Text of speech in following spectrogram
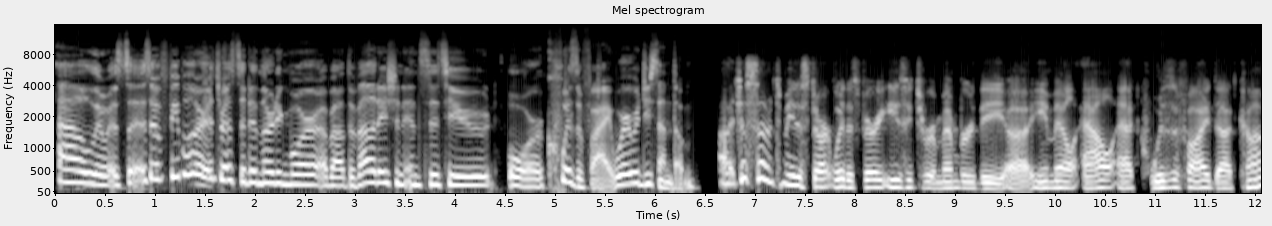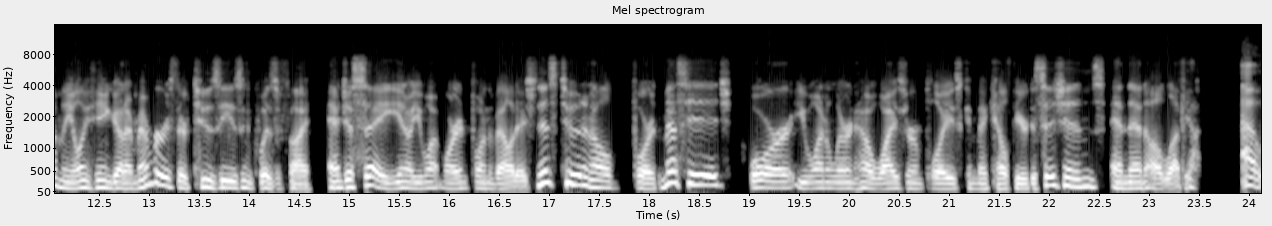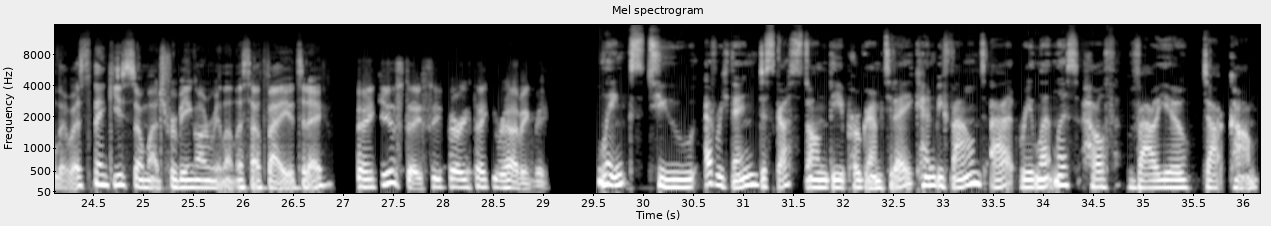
Al Lewis. So, if people are interested in learning more about the Validation Institute or Quizzify, where would you send them? Uh, just send it to me to start with. It's very easy to remember the uh, email al at quizzify.com. The only thing you got to remember is there are two Z's in Quizzify. And just say, you know, you want more info on the Validation Institute, and I'll forward the message. Or you want to learn how wiser employees can make healthier decisions, and then I'll love you. Al Lewis, thank you so much for being on Relentless Health Value today. Thank you, Stacy. Very thank you for having me. Links to everything discussed on the program today can be found at relentlesshealthvalue.com.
